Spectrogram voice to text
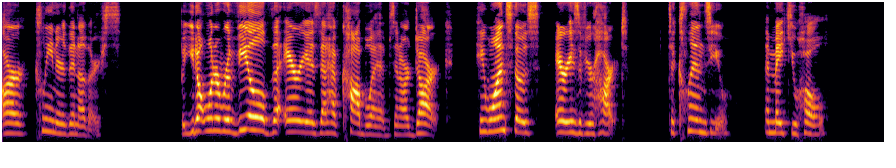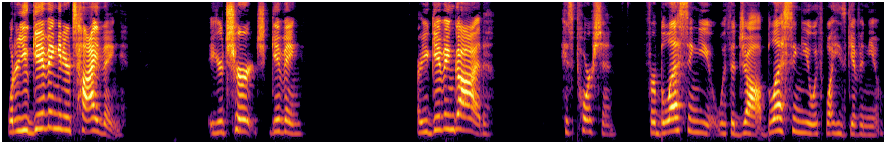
are cleaner than others, but you don't want to reveal the areas that have cobwebs and are dark. He wants those areas of your heart to cleanse you and make you whole. What are you giving in your tithing? Your church giving? Are you giving God his portion for blessing you with a job, blessing you with what he's given you?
